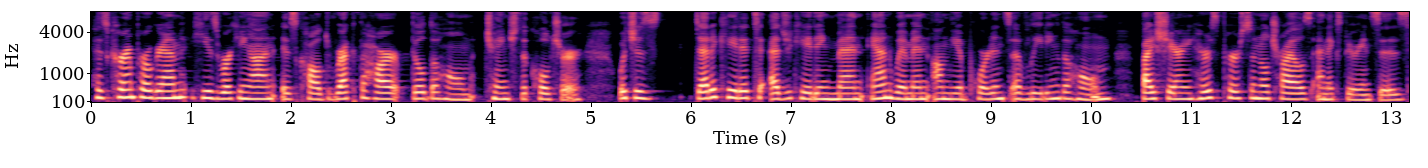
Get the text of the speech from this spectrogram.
His current program he is working on is called Wreck the Heart, Build the Home, Change the Culture, which is dedicated to educating men and women on the importance of leading the home by sharing his personal trials and experiences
